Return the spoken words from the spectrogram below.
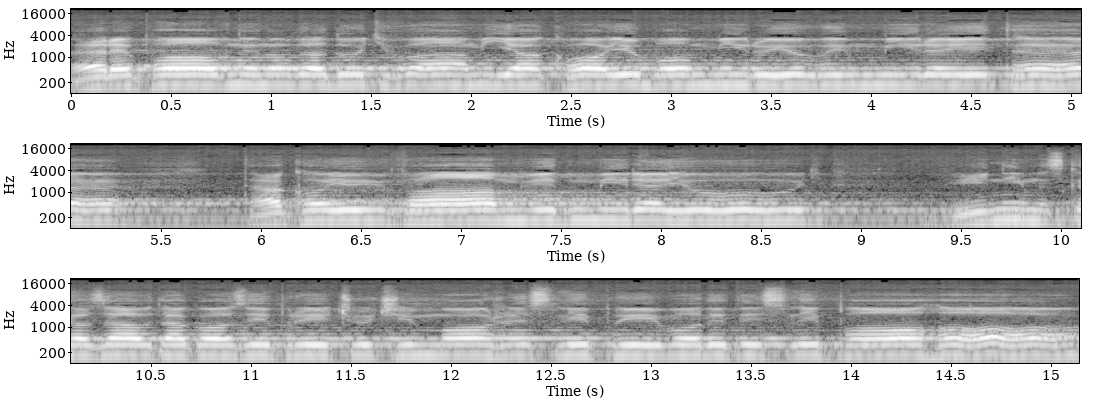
переповнену дадуть вам, якою бо мірою ви міряєте, такою й вам відміряють. Він їм сказав також і притчу, чи може сліпий водити сліпого,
